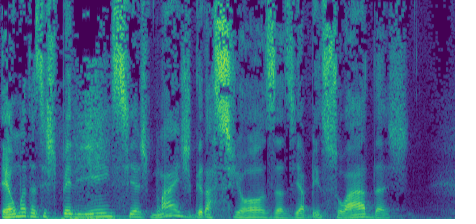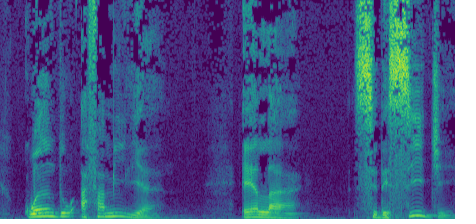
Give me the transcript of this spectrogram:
é uma das experiências mais graciosas e abençoadas quando a família ela se decide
